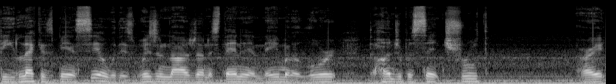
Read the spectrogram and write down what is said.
the elect is being sealed with his wisdom, knowledge, understanding, in the name of the Lord, the 100% truth. All right,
